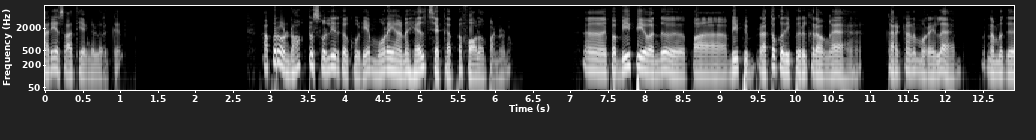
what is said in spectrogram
நிறைய சாத்தியங்கள் இருக்குது அப்புறம் டாக்டர் சொல்லியிருக்கக்கூடிய முறையான ஹெல்த் செக்கப்பை ஃபாலோ பண்ணணும். இப்போ பிபியை வந்து பா பிபி ரத்த கொதிப்பு இருக்கிறவங்க கரெக்டான முறையில் நம்மளுக்கு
